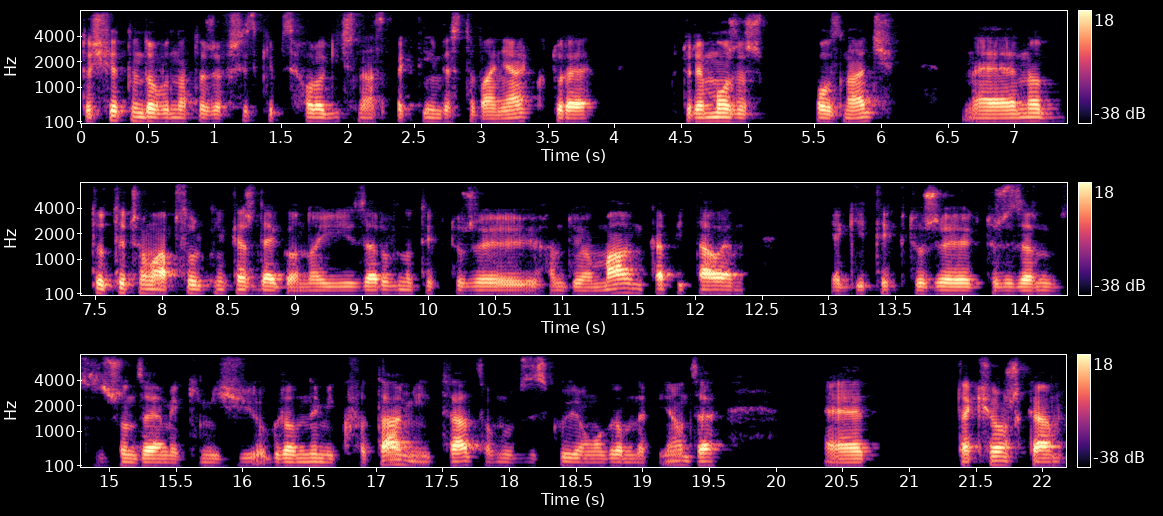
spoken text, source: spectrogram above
To świetny dowód na to, że wszystkie psychologiczne aspekty inwestowania, które, które możesz poznać, E, no, dotyczą absolutnie każdego. No i zarówno tych, którzy handlują małym kapitałem, jak i tych, którzy, którzy zarządzają jakimiś ogromnymi kwotami, tracą lub zyskują ogromne pieniądze. E, ta książka,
